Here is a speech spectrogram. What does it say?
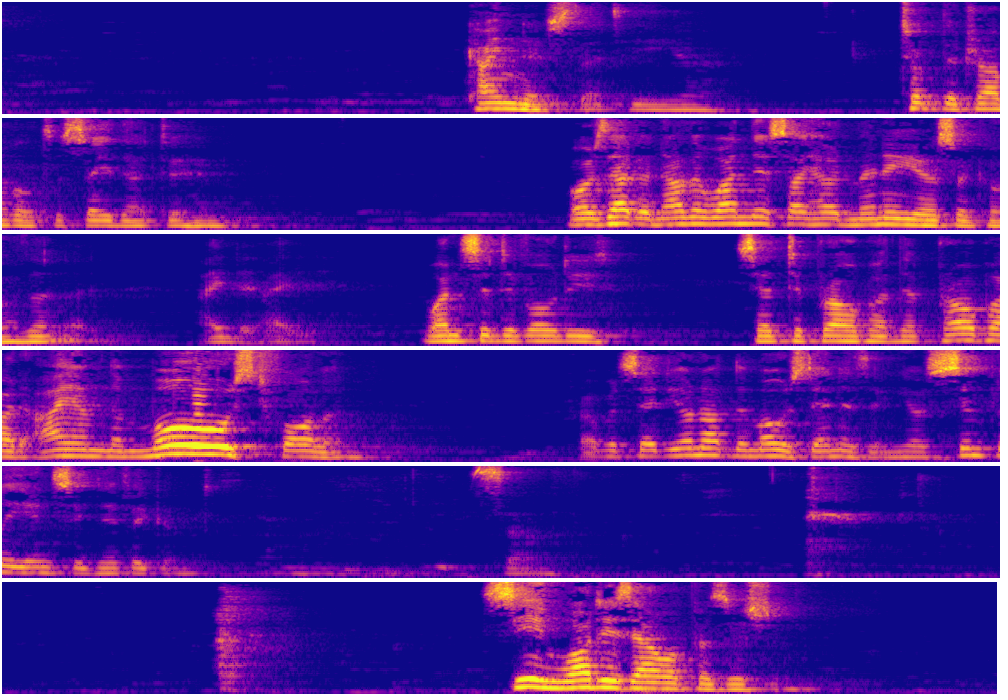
kindness that he uh, took the trouble to say that to him. Or is that another one? This I heard many years ago. That I, I, once a devotee said to Prabhupada that Prabhupada, I am the most fallen. Prabhupada said, You're not the most anything, you're simply insignificant. So, seeing what is our position.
